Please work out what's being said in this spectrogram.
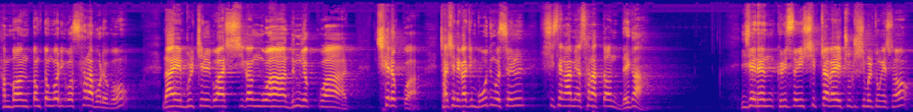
한번 떵떵거리고 살아보려고 나의 물질과 시간과 능력과 체력과 자신이 가진 모든 것을 희생하며 살았던 내가 이제는 그리스도의 십자가의 죽으심을 통해서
